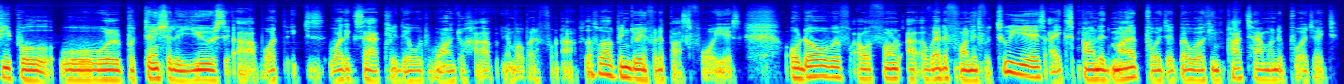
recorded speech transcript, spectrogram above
people will potentially use the app, what what exactly they would want to have in a mobile phone app. So that's what I've been doing for the past four years. Although with our phone, uh, we had the funding for two years, I expanded my project by working part time on the project,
